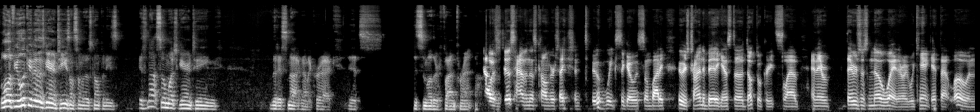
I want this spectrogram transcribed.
Well, if you look into those guarantees on some of those companies, it's not so much guaranteeing that it's not going to crack it's it's some other fine print. I was just having this conversation two weeks ago with somebody who was trying to bid against a DuctilCrete slab, and they were there was just no way. They're like, we can't get that low, and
